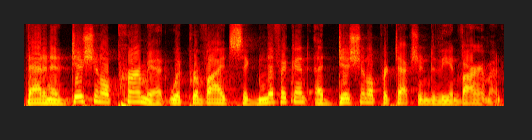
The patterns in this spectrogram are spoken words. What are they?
that an additional permit would provide significant additional protection to the environment.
